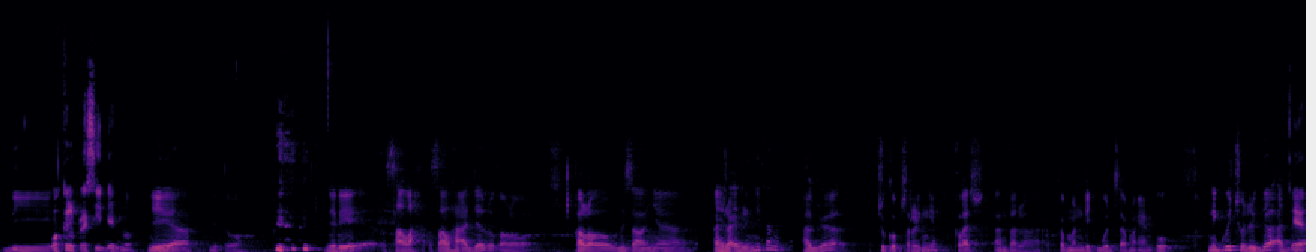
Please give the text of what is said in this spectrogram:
di Wakil presiden loh. Iya gitu. Jadi salah salah aja lu kalau kalau misalnya akhir-akhir ini kan agak cukup sering ya clash antara Kemendikbud sama NU. Ini gue curiga ada Iya.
